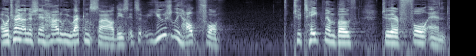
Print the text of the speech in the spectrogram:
And we're trying to understand how do we reconcile these. It's usually helpful to take them both to their full end.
